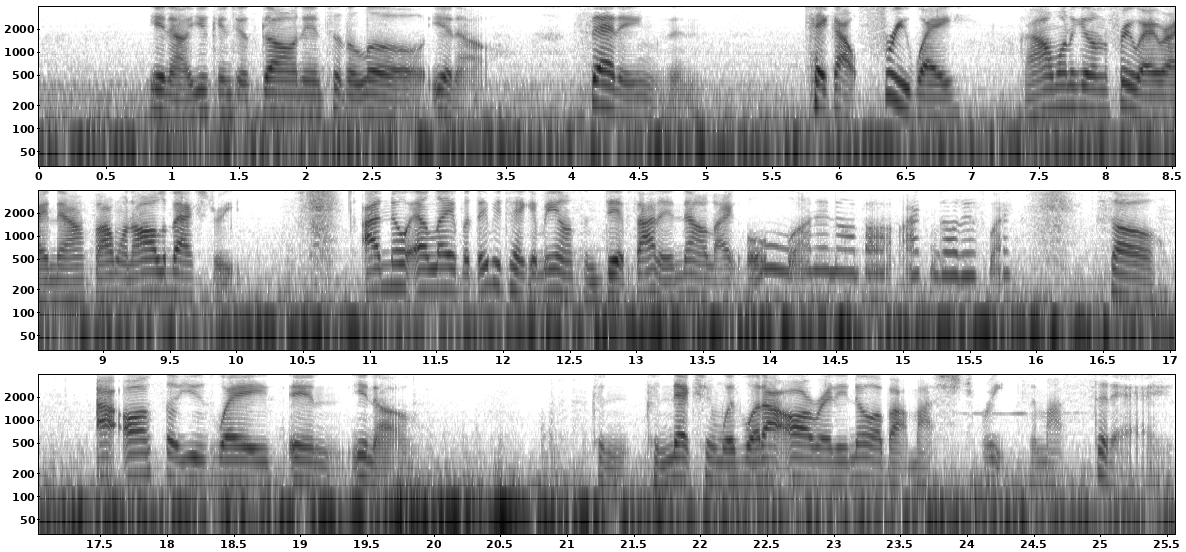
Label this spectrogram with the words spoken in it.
You know, you can just go on into the little, you know, settings and take out freeway. I don't want to get on the freeway right now, so I want all the back streets. I know LA, but they be taking me on some dips I didn't know. Like, oh, I didn't know about I can go this way. So I also use Waze in, you know, con- connection with what I already know about my streets and my city.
